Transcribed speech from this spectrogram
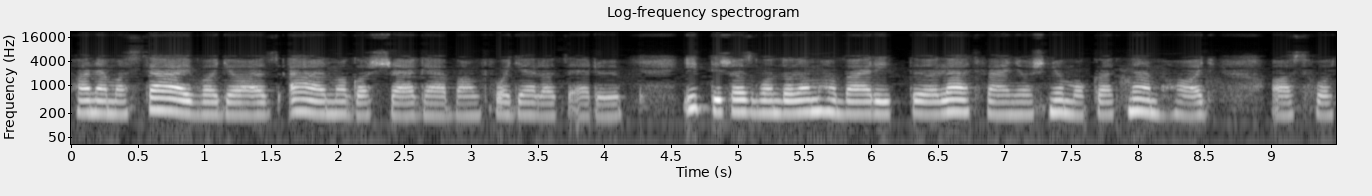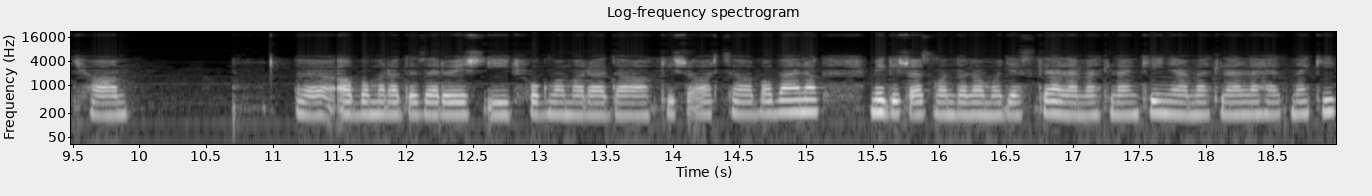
hanem a száj vagy az áll magasságában fogy el az erő. Itt is azt gondolom, ha bár itt látványos nyomokat nem hagy az, hogyha abba marad az erő, és így fogva marad a kis arca a babának. Mégis azt gondolom, hogy ez kellemetlen, kényelmetlen lehet neki,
